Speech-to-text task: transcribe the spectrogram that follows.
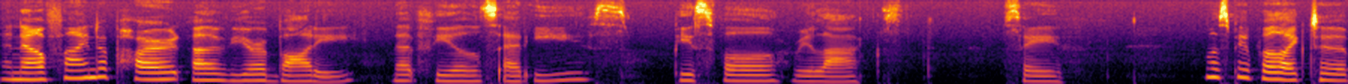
And now find a part of your body that feels at ease, peaceful, relaxed, safe. Most people like to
